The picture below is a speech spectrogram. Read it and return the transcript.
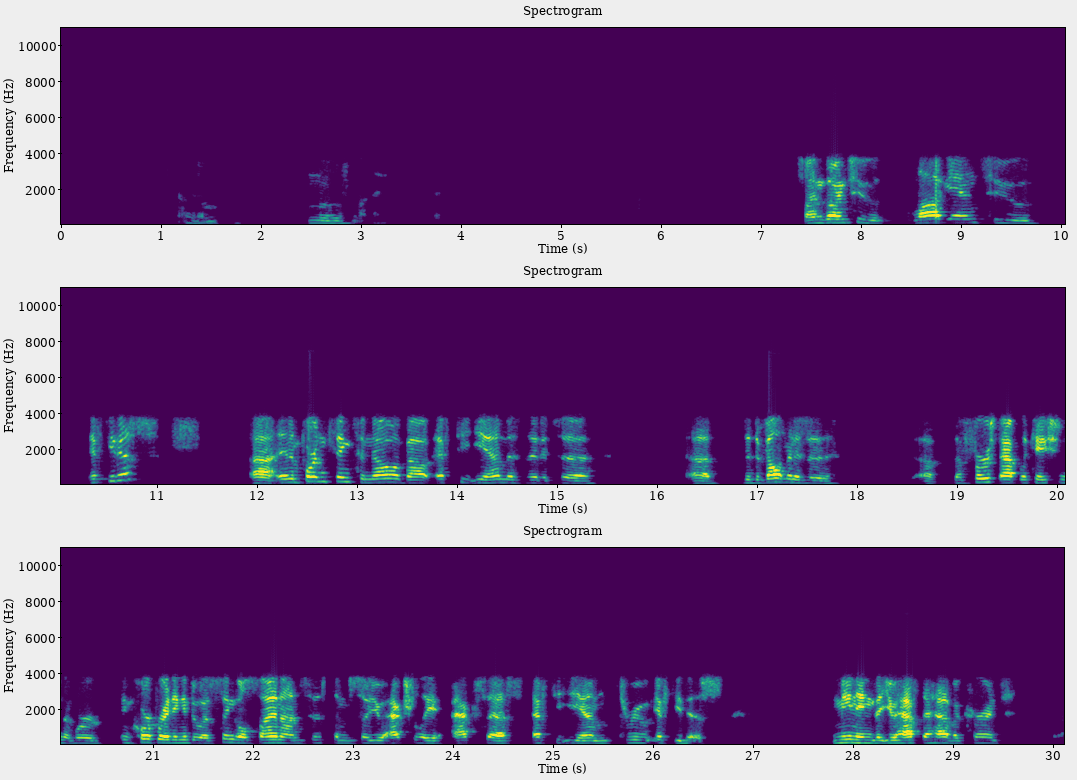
I'm going to move my So I'm going to log into IFTDSS. Uh, an important thing to know about FTEM is that it's a, uh, the development is a, a, the first application that we're incorporating into a single sign-on system so you actually access FTEM through IFTDSS, meaning that you have to have a current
